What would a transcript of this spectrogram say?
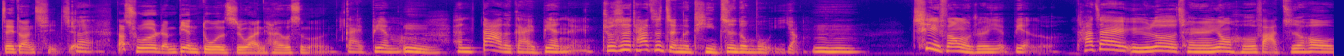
这段期间？对，那除了人变多了之外，你还有什么？改变吗，嗯。很大的改变呢、就是它这整个体制都不一样，嗯气氛我觉得也变了。它在娱乐成人用合法之后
